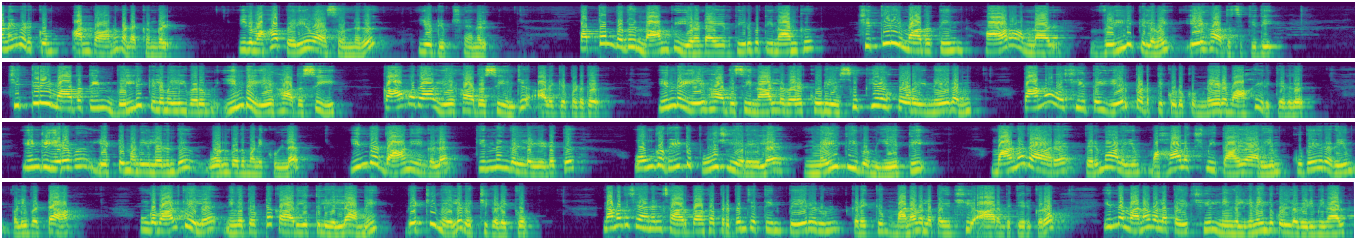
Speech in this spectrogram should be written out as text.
அனைவருக்கும் அன்பான வணக்கங்கள். இது மகா பெரியவா சொன்னது யூடியூப் சேனல். பத்தொன்பது நான்கு இரண்டாயிரத்தி இருபத்தி நான்கு சித்திரை மாதத்தின் ஆறாம் நாள் வெள்ளிக்கிழமை ஏகாதசி திதி. சித்திரை மாதத்தின் வெள்ளிக்கிழமையில் வரும் இந்த ஏகாதசி காமதா ஏகாதசி என்று அழைக்கப்படுது. இந்த ஏகாதசி நாள்ல வரக்கூடிய சுக்கிரஹோரை நேரம் பண வசியத்தை ஏற்படுத்தி கொடுக்கும் நேரமாக இருக்கிறது. இன்று இரவு எட்டு மணியிலிருந்து ஒன்பது மணிக்குள்ள இந்த தானியங்களை கிண்ணங்கள்ல எடுத்து உங்க வீட்டு பூஜை அறையில நெய் தீபம் ஏத்தி மனதார பெருமாளையும் மகாலட்சுமி தாயாரையும் குபேரரையும் வழிபட்டா உங்க வாழ்க்கையில நீங்க தொட்ட காரியத்தில் எல்லாமே வெற்றி மேல வெற்றி கிடைக்கும். நமது சேனல் சார்பாக பிரபஞ்சத்தின் பேரருள் கிடைக்கும் மனவள பயிற்சி ஆரம்பித்திருக்கிறோம். இந்த மனவள பயிற்சியில் நீங்கள் இணைந்து கொள்ள விரும்பினால்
